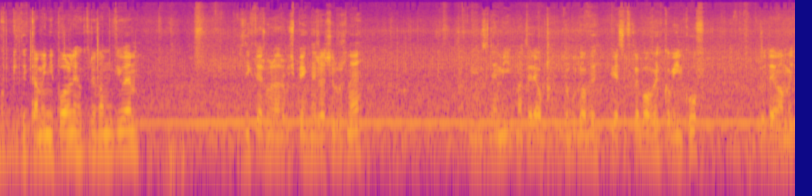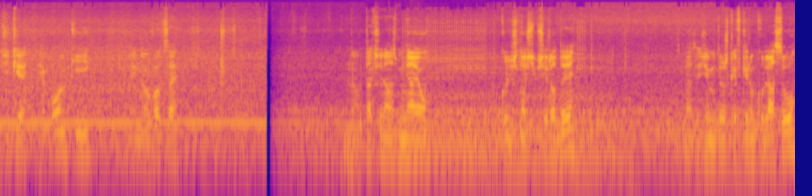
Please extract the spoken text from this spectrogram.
kubki tych kamieni polnych, o których Wam mówiłem. Z nich też można robić piękne rzeczy różne. Między innymi materiał do budowy pieców chlebowych, kominków. Tutaj mamy dzikie jabłonki, inne owoce. No, tak się nam zmieniają okoliczności przyrody. Teraz jedziemy troszkę w kierunku lasu.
